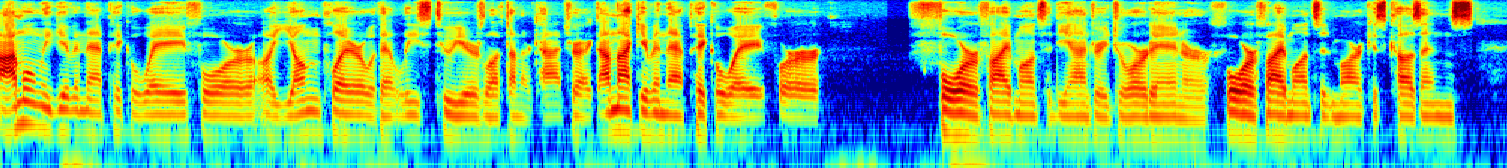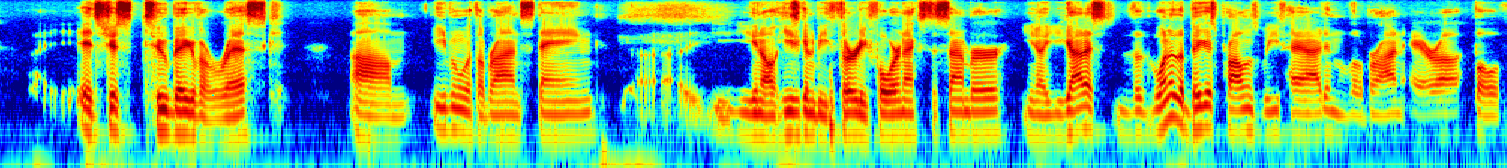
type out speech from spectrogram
I'm only giving that pick away for a young player with at least two years left on their contract. I'm not giving that pick away for four or five months of DeAndre Jordan or four or five months of Marcus Cousins. It's just too big of a risk. Um, even with LeBron staying, uh, you know he's going to be 34 next December. You know you got to. One of the biggest problems we've had in the LeBron era, both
